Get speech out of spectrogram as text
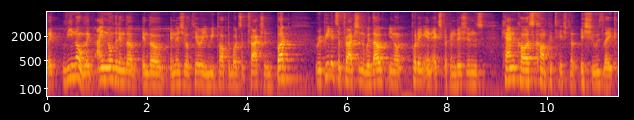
like we know like I know that in the in the initial theory we talked about subtraction, but repeated subtraction without you know putting in extra conditions can cause computational issues like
